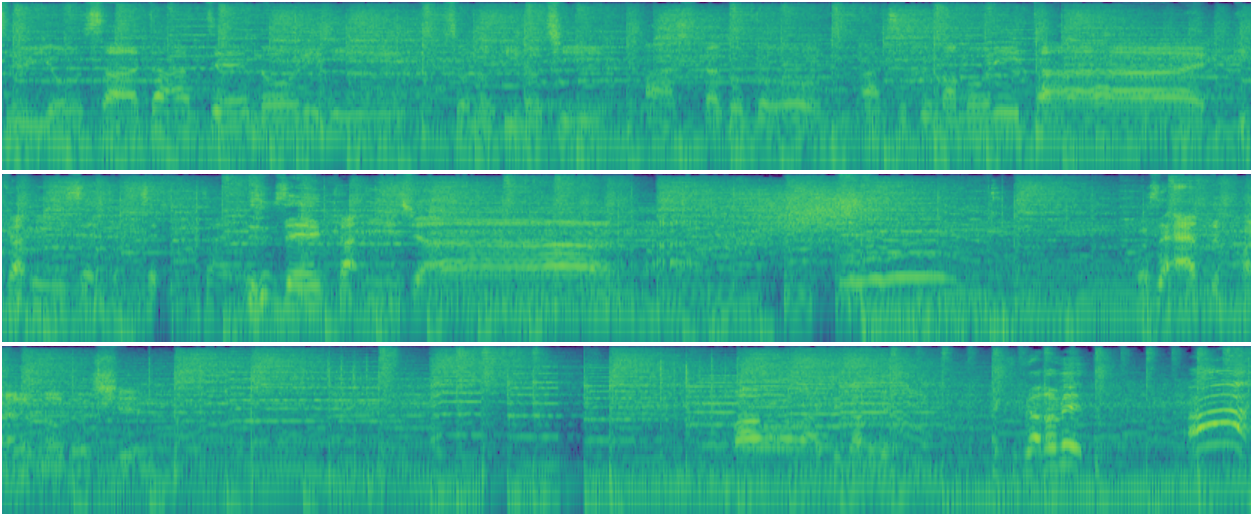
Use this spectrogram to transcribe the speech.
強さだってノリに。その命明日ごと熱く守りたい。機械戦全体全開じゃ。What's the ad lib part? I don't know those shit. Wow, wow, wow, I clicked out of it. I clicked out of it! Ah!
